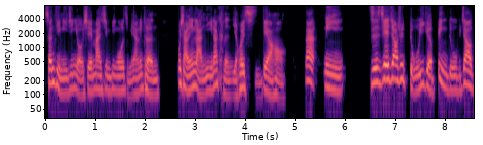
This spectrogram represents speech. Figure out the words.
身体你已经有一些慢性病或者怎么样，你可能不小心染疫，那可能也会死掉哈。那你直接就要去读一个病毒比较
